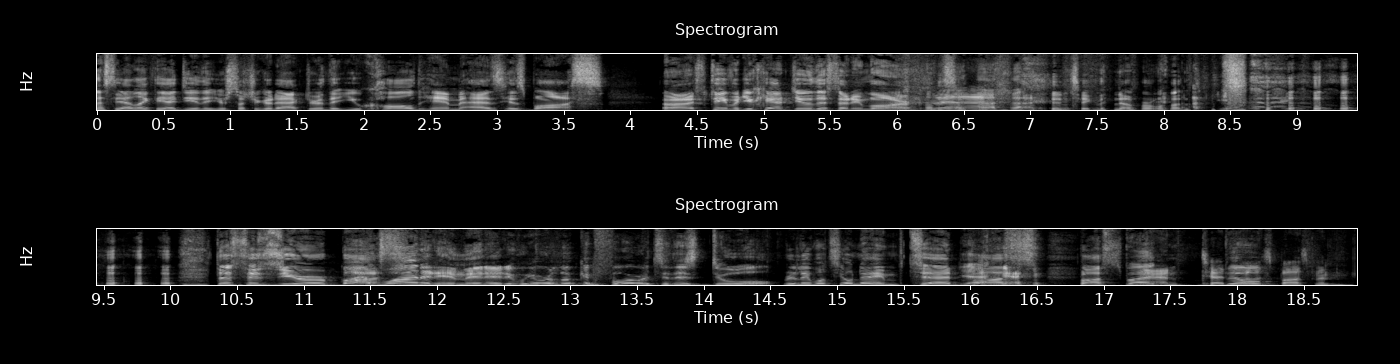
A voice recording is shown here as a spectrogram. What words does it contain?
Now, see, I like the idea that you're such a good actor that you called him as his boss. Uh, Stephen, you can't do this anymore. Take the number one. this is your boss. i wanted him in it we were looking forward to this duel Really? What's your name? Ted Yeah. Boss. Boss But- Man. Ted Bill- Boss Bossman.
